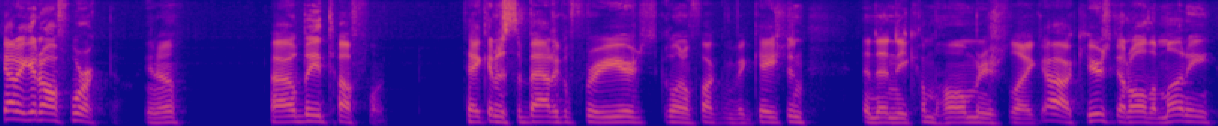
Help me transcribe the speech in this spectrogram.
Got to get off work, though, you know? That'll be a tough one. Taking a sabbatical for a year, just going on a fucking vacation, and then you come home and you're like, oh, Kier's got all the money.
